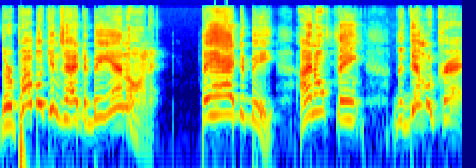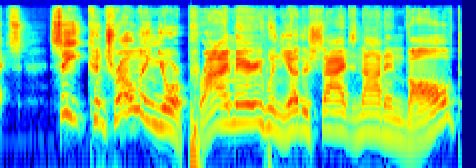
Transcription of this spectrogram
the Republicans had to be in on it. They had to be. I don't think the Democrats See, controlling your primary when the other side's not involved,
